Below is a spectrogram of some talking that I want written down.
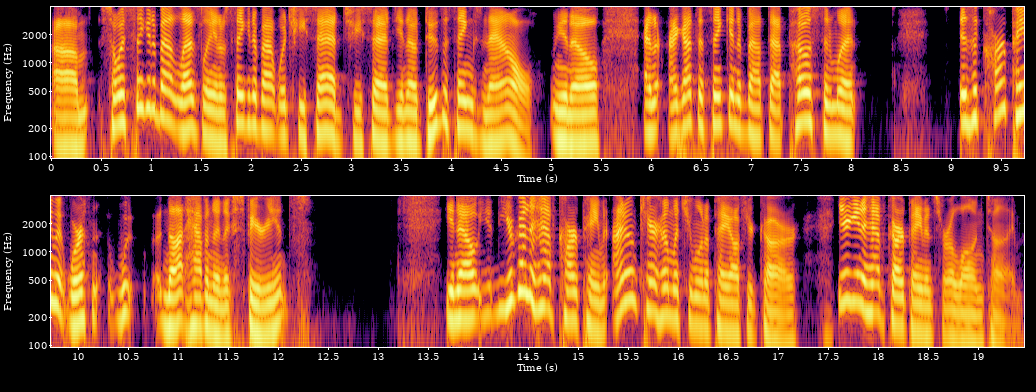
um, so I was thinking about Leslie and I was thinking about what she said. She said, you know, do the things now, you know, and I got to thinking about that post and went, is a car payment worth not having an experience? You know, you're going to have car payment. I don't care how much you want to pay off your car. You're going to have car payments for a long time.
